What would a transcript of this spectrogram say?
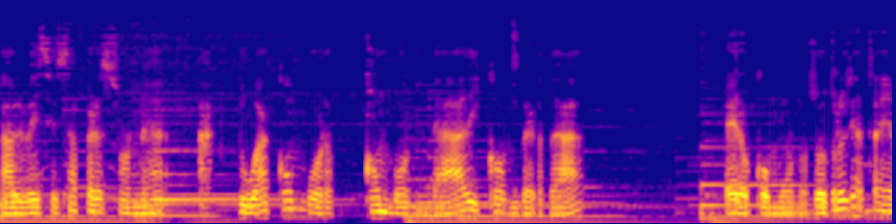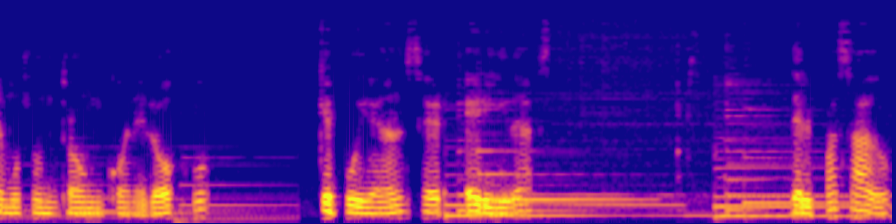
Tal vez esa persona actúa con, con bondad y con verdad. Pero como nosotros ya traemos un tronco en el ojo, que pudieran ser heridas del pasado,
